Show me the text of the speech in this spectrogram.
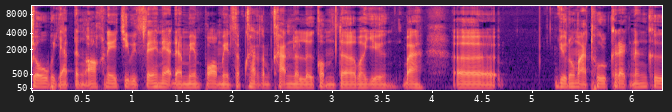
ចូលប្រយ័ត្នទាំងអស់គ្នាជាពិសេសអ្នកដែលមានព័ត៌មានសំខាន់សំខាន់ៗនៅលើកុំព្យូទ័ររបស់យើងបាទអឺ you know មក tool crack ហ្នឹងគឺ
